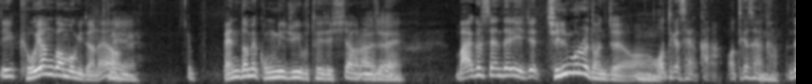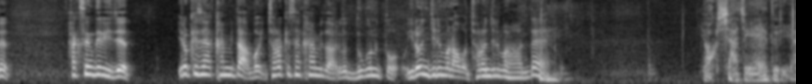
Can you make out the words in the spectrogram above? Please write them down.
이 교양 과목이잖아요. 네. 밴덤의 공리주의부터 이제 시작을 하는데 맞아요. 음. 마이클 샌델이 이제 질문을 던져요. 어떻게 생각하나? 어떻게 생각하나? 근데 학생들이 이제 이렇게 생각합니다. 뭐 저렇게 생각합니다. 그리고 누구는 또 이런 질문하고 저런 질문하는데 역시 아직 애들이야.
